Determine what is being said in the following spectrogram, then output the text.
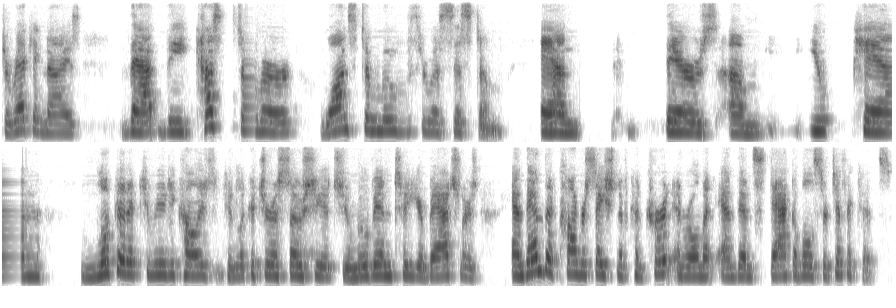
to recognize that the customer wants to move through a system, and there's um, you can look at a community college, you can look at your associates, you move into your bachelor's, and then the conversation of concurrent enrollment and then stackable certificates.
